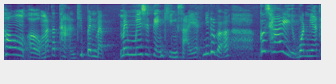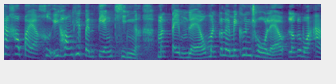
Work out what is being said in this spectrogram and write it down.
ห้องเออมาตรฐานที่เป็นแบบไม่ไม่ใช่เตียงคิงไซส์นี่ก็แบบว่าก็ใช่วันนี้ถ้าเข้าไปอะคืออีห้องที่เป็นเตียงคิงอะมันเต็มแล้วมันก็เลยไม่ขึ้นโชว์แล้วเราก็บอกว่าอะ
